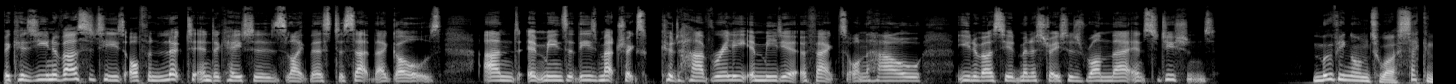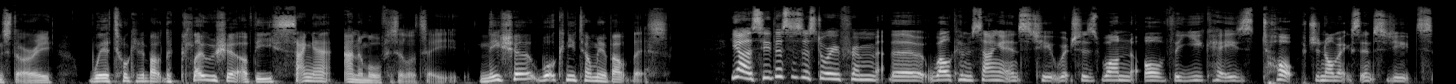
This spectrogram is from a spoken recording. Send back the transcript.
because universities often look to indicators like this to set their goals. And it means that these metrics could have really immediate effects on how university administrators run their institutions. Moving on to our second story, we're talking about the closure of the Sanger Animal Facility. Nisha, what can you tell me about this? Yeah, so this is a story from the Wellcome Sanger Institute, which is one of the UK's top genomics institutes.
